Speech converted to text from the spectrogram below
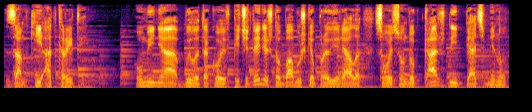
замки открыты. У меня было такое впечатление, что бабушка проверяла свой сундук каждые пять минут.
